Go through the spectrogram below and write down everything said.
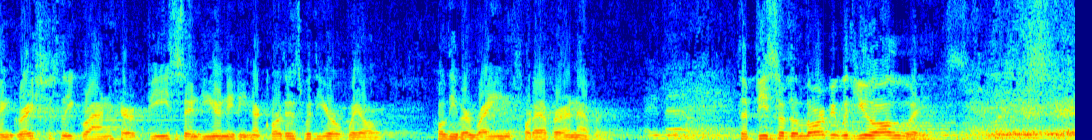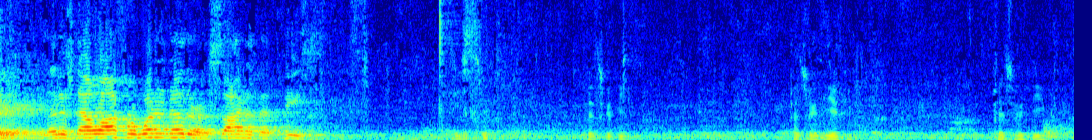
and graciously grant her peace and unity in accordance with your will, who live and reign forever and ever. Amen. The peace of the Lord be with you always. Let us now offer one another a sign of that peace. Peace with you. Peace with you. Peace with you.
